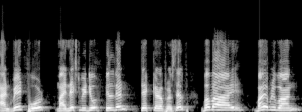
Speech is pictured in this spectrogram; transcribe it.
and wait for my next video. Till then, take care of yourself. Bye bye. Bye everyone.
